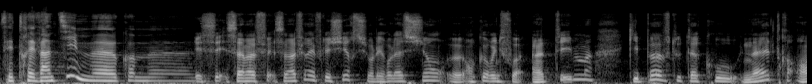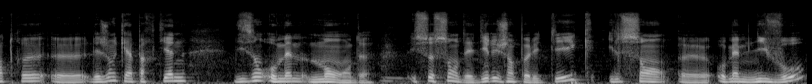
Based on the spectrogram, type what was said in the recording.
C'est très intime euh, comme. Euh, et ça m'a fait, fait réfléchir sur les relations, euh, encore une fois, intimes, qui peuvent tout à coup naître entre des gens qui appartiennent, disons, au même monde. Ce sont des dirigeants politiques, ils sont au même niveau,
